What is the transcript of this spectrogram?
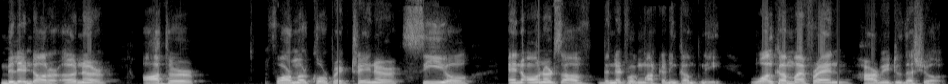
million dollar earner, author, former corporate trainer, CEO, and owners of the network marketing company. Welcome, my friend Harvey, to the show.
